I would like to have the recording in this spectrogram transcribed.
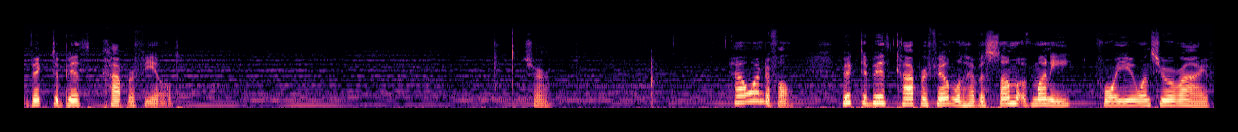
Victor Bith Copperfield. Sure. How wonderful! Victor Bith Copperfield will have a sum of money for you once you arrive.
